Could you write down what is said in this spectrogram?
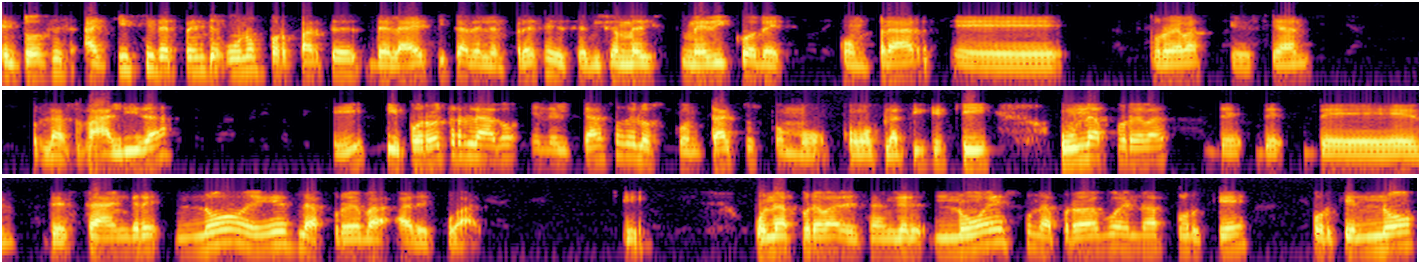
Entonces, aquí sí depende uno por parte de la ética de la empresa y del servicio médi- médico de comprar eh, pruebas que sean pues, las válidas, ¿sí? Y por otro lado, en el caso de los contactos, como, como platique aquí, una prueba de, de, de, de sangre no es la prueba adecuada, ¿sí? Una prueba de sangre no es una prueba buena porque porque no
